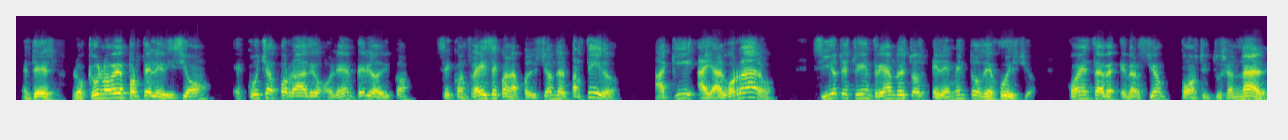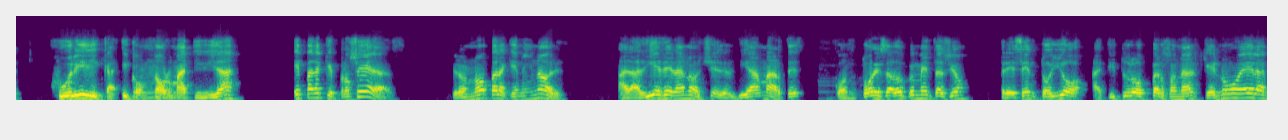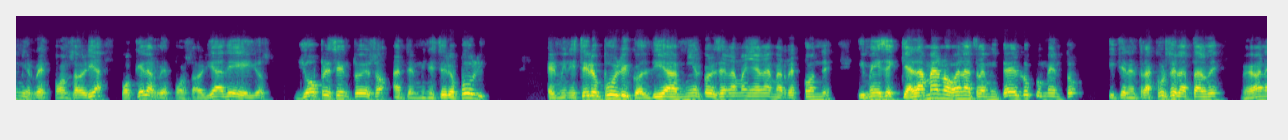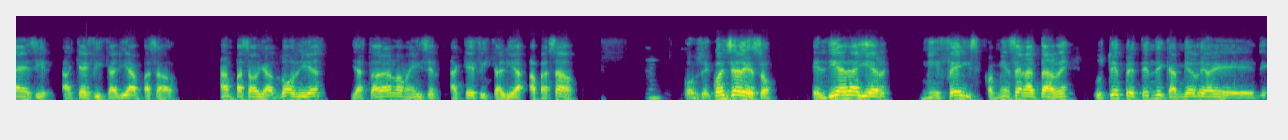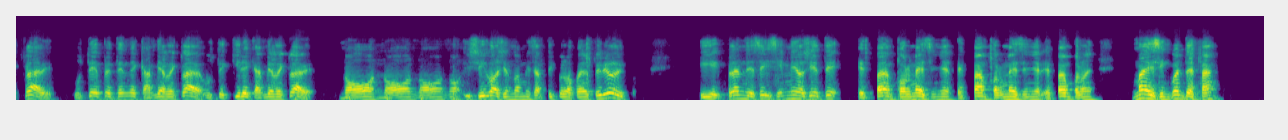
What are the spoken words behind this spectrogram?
Entonces, lo que uno ve por televisión, escucha por radio o lee en periódico, se contradice con la posición del partido. Aquí hay algo raro. Si yo te estoy entregando estos elementos de juicio con esta versión constitucional, jurídica y con normatividad, es para que procedas, pero no para que me ignores. A las 10 de la noche del día martes, con toda esa documentación, presento yo a título personal, que no era mi responsabilidad, porque es la responsabilidad de ellos, yo presento eso ante el Ministerio Público. El Ministerio Público el día miércoles en la mañana me responde y me dice que a la mano van a tramitar el documento y que en el transcurso de la tarde me van a decir a qué fiscalía han pasado. Han pasado ya dos días y hasta ahora no me dicen a qué fiscalía ha pasado. Consecuencia de eso, el día de ayer, mi face comienza en la tarde, usted pretende cambiar de, de clave, usted pretende cambiar de clave, usted quiere cambiar de clave. No, no, no, no. Y sigo haciendo mis artículos para el periódico. Y el plan de seis y medio, siete, spam por Messenger, spam por Messenger, spam por Messenger. Más de 50 spam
